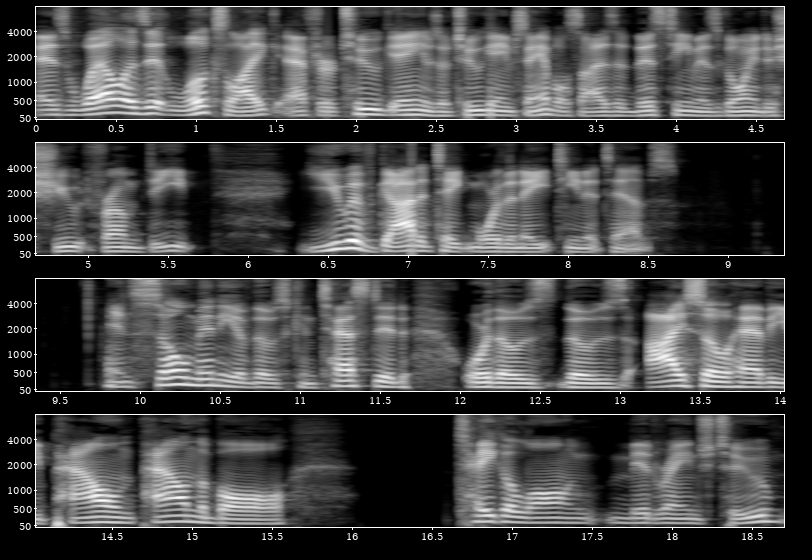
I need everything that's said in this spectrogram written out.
as well as it looks like after two games, a two game sample size, that this team is going to shoot from deep, you have got to take more than 18 attempts. And so many of those contested or those those ISO heavy pound pound the ball take a long mid range too.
